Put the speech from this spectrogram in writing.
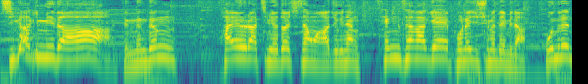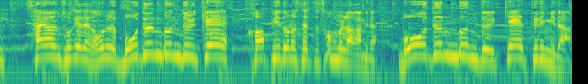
지각입니다. 등등등 화요일 아침 8시 상황 아주 그냥 생생하게 보내주시면 됩니다. 오늘은 사연 소개된 오늘 모든 분들께 커피 도넛 세트 선물 나갑니다. 모든 분들께 드립니다.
